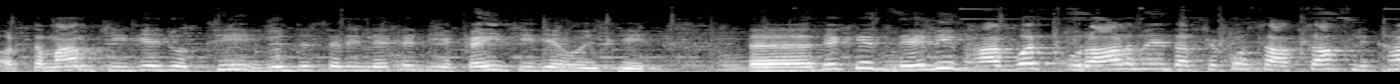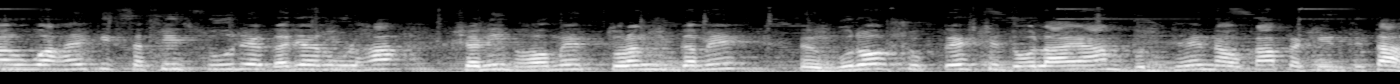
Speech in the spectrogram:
और तमाम चीज़ें जो थी, युद्ध से रिलेटेड ये कई चीज़ें हुई थी। देखिए, देवी भागवत पुराण में दर्शकों साफ़ साफ़ लिखा हुआ है कि शशि, सूर्य, गजरूढ़ा, शनि भव में तुरंग में गुरु शुक्रेष्ट दोलायाम, बुद्धे, नौका, प्रकीर्तिता।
